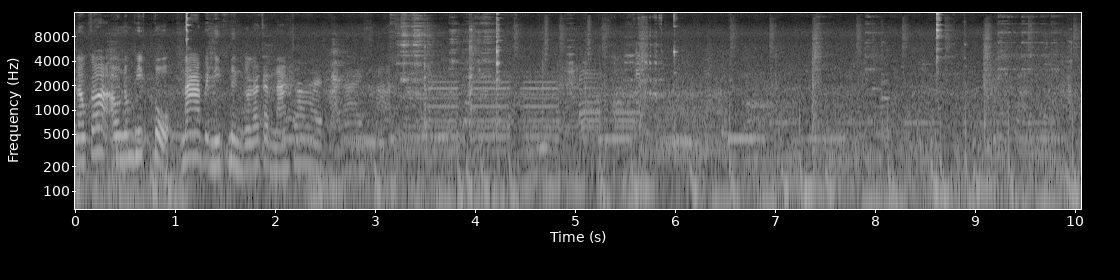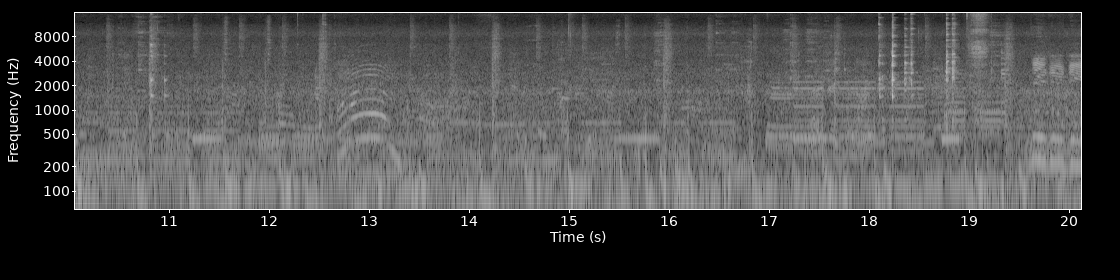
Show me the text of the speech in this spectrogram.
แล้วก็เอาน้ำพริกโปะหน้าไปนิดนึงก็แล้วกันนะได้ค่ะได้ ดีดีดี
